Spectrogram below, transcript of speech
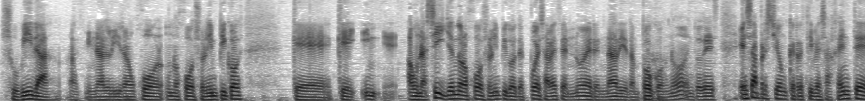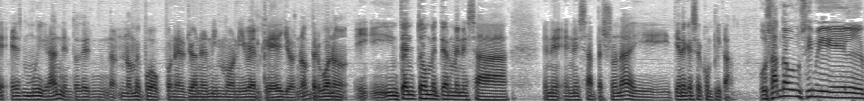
su vida, al final ir a un juego, unos Juegos Olímpicos, que, que in- aún así, yendo a los Juegos Olímpicos después, a veces no eres nadie tampoco, ¿no? Entonces, esa presión que recibe esa gente es muy grande, entonces no, no me puedo poner yo en el mismo nivel que ellos, ¿no? Pero bueno, intento meterme en esa, en, en esa persona y tiene que ser complicado. Usando un símil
